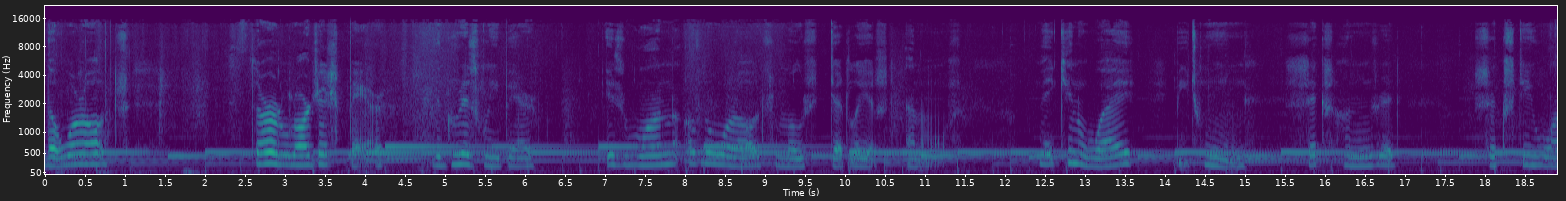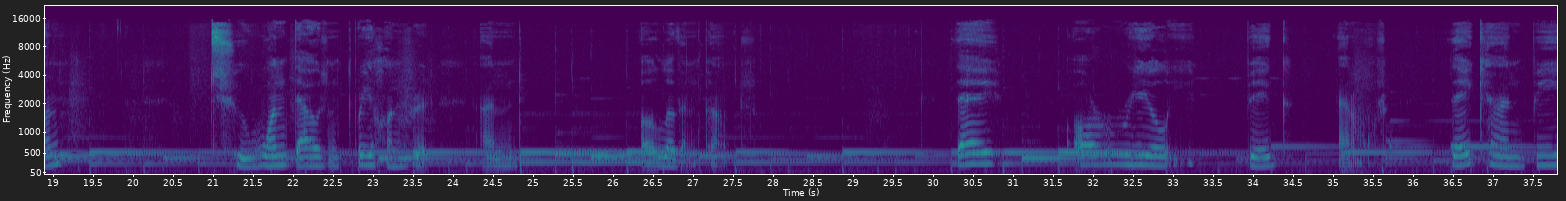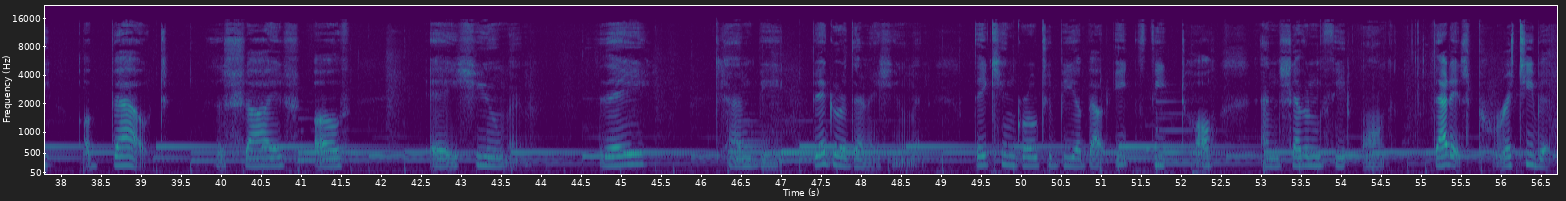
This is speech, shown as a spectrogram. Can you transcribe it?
The world's third largest bear, the grizzly bear, is one of the world's most deadliest animals. They can weigh between 661 to 1,311 pounds. They are really big animals. They can be about the size of a human. They can be bigger than a human. They can grow to be about 8 feet tall and 7 feet long. That is pretty big.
